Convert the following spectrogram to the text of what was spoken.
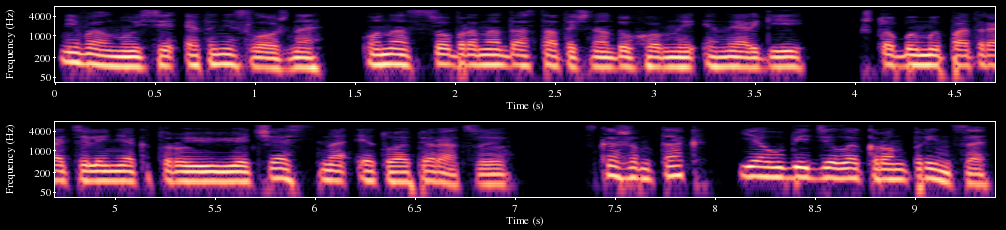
не волнуйся, это несложно, у нас собрано достаточно духовной энергии, чтобы мы потратили некоторую ее часть на эту операцию. Скажем так, я убедила кронпринца,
